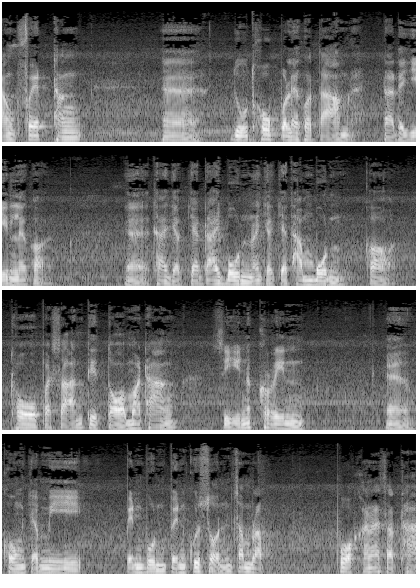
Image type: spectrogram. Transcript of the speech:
ทางเฟซทางยูทูบอะไรก็ตามนะได้ยินแล้วก็ถ้าอยากจะได้บุญนะอยากจะทำบุญ ก็โทรประสานติดต่อมาทางศรีนครินคงจะมีเป็นบุญเป็นกุศลสำหรับพวกคณะสัตยา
